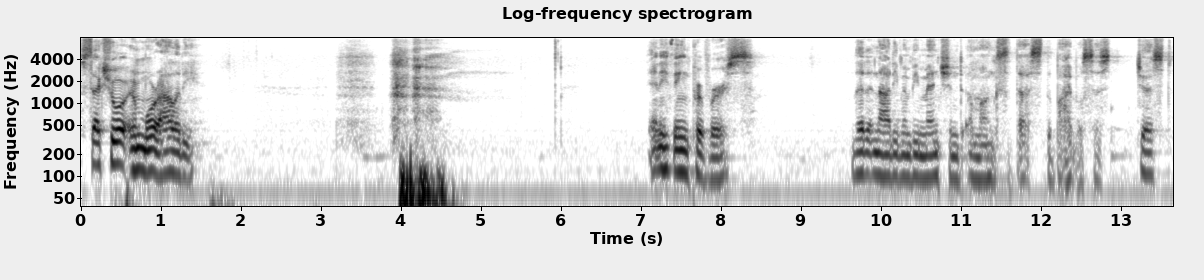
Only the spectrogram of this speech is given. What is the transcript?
sexual immorality. anything perverse, let it not even be mentioned amongst us, the Bible says. Just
